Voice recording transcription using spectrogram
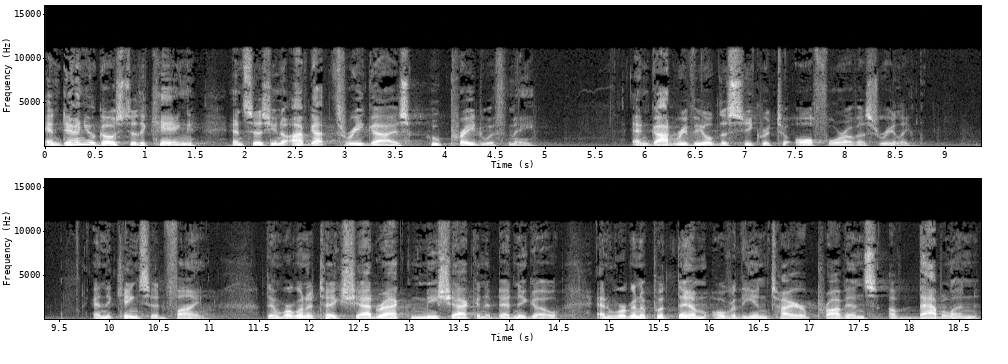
And Daniel goes to the king and says, You know, I've got three guys who prayed with me. And God revealed the secret to all four of us, really. And the king said, Fine. Then we're going to take Shadrach, Meshach, and Abednego and we're going to put them over the entire province of Babylon,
